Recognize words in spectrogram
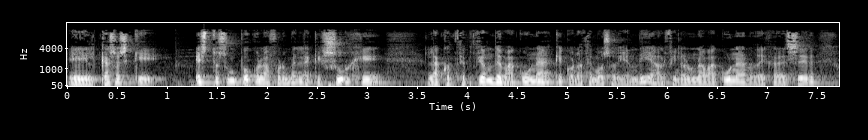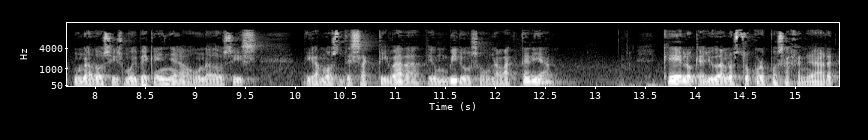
El caso es que esto es un poco la forma en la que surge la concepción de vacuna que conocemos hoy en día. Al final una vacuna no deja de ser una dosis muy pequeña o una dosis, digamos, desactivada de un virus o una bacteria que lo que ayuda a nuestro cuerpo es a generar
